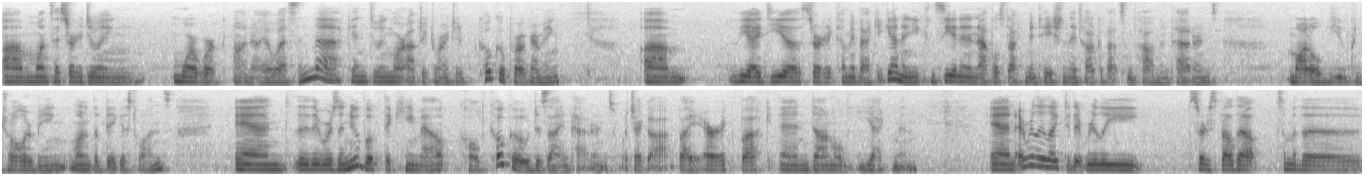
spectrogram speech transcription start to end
um, once I started doing more work on iOS and Mac and doing more object oriented Cocoa programming, um, the idea started coming back again. And you can see it in Apple's documentation. They talk about some common patterns, model view controller being one of the biggest ones. And there was a new book that came out called Cocoa Design Patterns, which I got by Erik Buck and Donald Yacktman and I really liked it. It really sort of spelled out some of the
